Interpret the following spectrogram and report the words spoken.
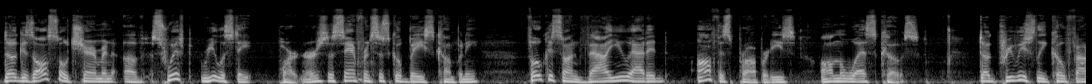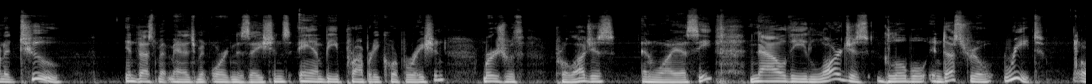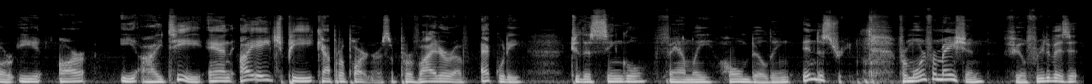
Doug is also chairman of Swift Real Estate Partners, a San Francisco based company focused on value added office properties on the West Coast. Doug previously co founded two investment management organizations, AMB Property Corporation, merged with Prologis NYSE, now the largest global industrial REIT, or EREIT, and IHP Capital Partners, a provider of equity to the single family home building industry. For more information, feel free to visit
